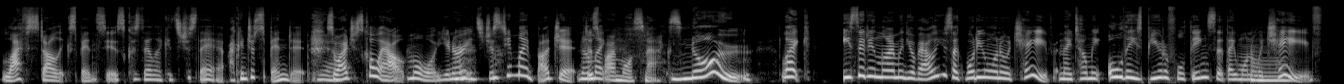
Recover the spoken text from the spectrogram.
lifestyle expenses because they're like, it's just there. I can just spend it. So I just go out more, you know, it's just in my budget. And Just I'm like, buy more snacks. no. Like, is it in line with your values? Like, what do you want to achieve? And they tell me all these beautiful things that they want to mm. achieve,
